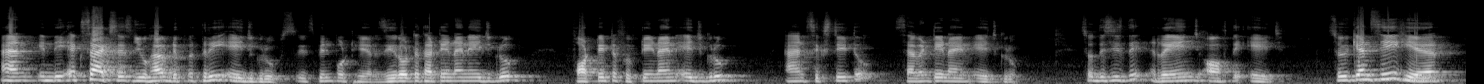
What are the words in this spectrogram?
And in the x-axis, you have three age groups. It's been put here: 0 to 39 age group, 40 to 59 age group, and 60 to 79 age group. So this is the range of the age. So you can see here,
